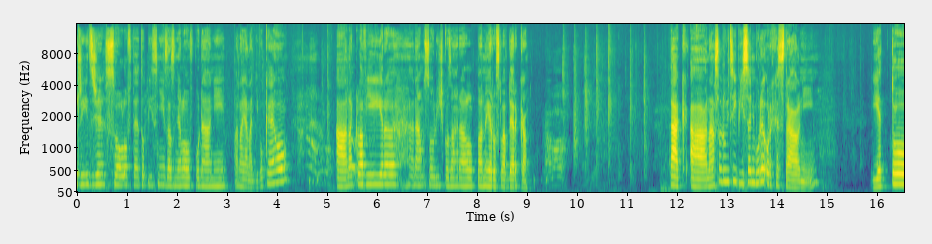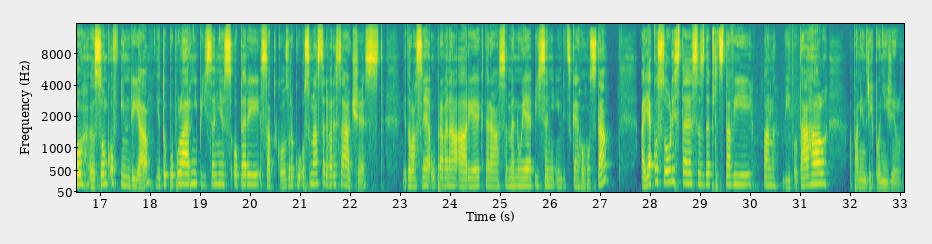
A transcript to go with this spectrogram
Říct, že solo v této písni zaznělo v podání pana Jana Divokého a na klavír nám solíčko zahrál pan Jaroslav Derka. Tak a následující píseň bude orchestrální. Je to eh, Song of India, je to populární píseň z opery Sadko z roku 1896. Je to vlastně upravená árie, která se jmenuje Píseň indického hosta. A jako solisté se zde představí pan Vít Otáhal a pan Jindřich Ponížil.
